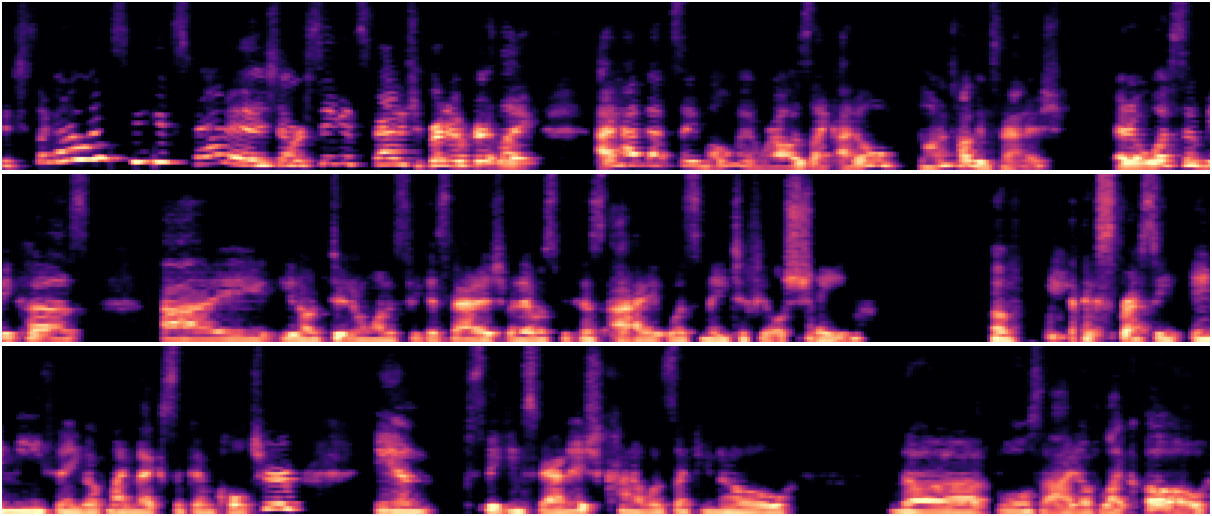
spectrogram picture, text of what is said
And she's like, I don't want to speak in Spanish or sing in Spanish or whatever. Like I had that same moment where I was like, I don't want to talk in Spanish. And it wasn't because I, you know, didn't want to speak in Spanish, but it was because I was made to feel shame of expressing anything of my Mexican culture. And speaking Spanish kind of was like, you know, the bullseye of like, oh,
